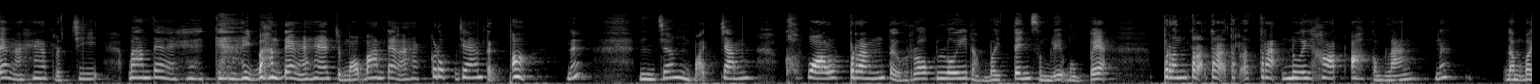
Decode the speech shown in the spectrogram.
ទាំងអាហារត្រចៀកបានទាំងអាហារកាយបានទាំងអាហារច្រមុះបានទាំងអាហារគ្រប់យ៉ាងទាំងអស់ ណាអញ្ចឹងមិនបាច់ចាំខ្វល់ប្រឹងទៅរកលុយដើម្បីទិញសម្លៀកបំពាក់ប្រឹងត្រាក់ត្រាក់ត្រាក់ត្រាក់នឿយហត់អស់កម្លាំងណាដើម្បី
